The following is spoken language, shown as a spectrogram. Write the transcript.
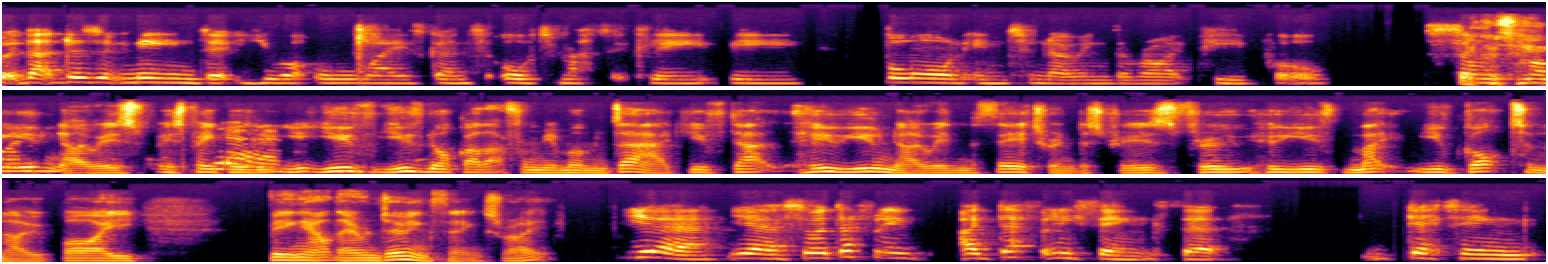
but that doesn't mean that you are always going to automatically be born into knowing the right people. because who you know is is people Yeah. you, you've you've not got that from your mum and dad. You've that who you know in the theatre industry is through who you've ma- you've got to know by being out there and doing things, right? Yeah, yeah. So I definitely, I definitely think that getting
